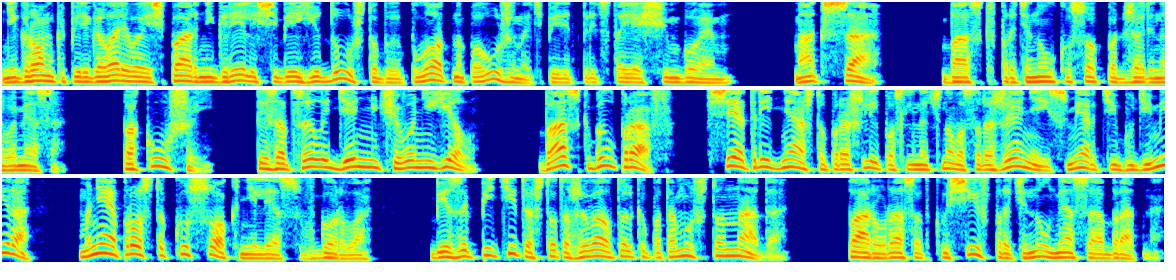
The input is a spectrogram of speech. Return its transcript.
Негромко переговариваясь, парни грели себе еду, чтобы плотно поужинать перед предстоящим боем. «Макса!» — Баск протянул кусок поджаренного мяса. «Покушай. Ты за целый день ничего не ел». Баск был прав. Все три дня, что прошли после ночного сражения и смерти Будимира, мне просто кусок не лез в горло. Без аппетита что-то жевал только потому, что надо. Пару раз откусив, протянул мясо обратно.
